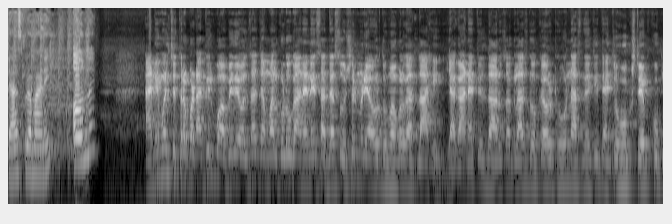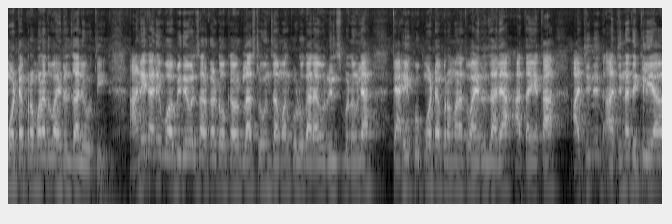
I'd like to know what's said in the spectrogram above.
त्याचप्रमाणे ऑनलाईन ॲनिमल चित्रपटातील बॉबी देवलचा जमाल कडू गाण्याने सध्या सोशल मीडियावर धुमाकूळ घातला आहे. या गाण्यातील दारूचा ग्लास डोक्यावर ठेवून नाचण्याची त्यांची हुक स्टेप खूप मोठ्या प्रमाणात व्हायरल झाली होती. अनेकांनी बॉबी देवल सारखा डोक्यावर ग्लास ठेवून जमाल कडू गाण्यावर रील्स बनवल्या. त्याही खूप मोठ्या प्रमाणात व्हायरल झाल्या. आता एका आजीने आजींना देखील या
